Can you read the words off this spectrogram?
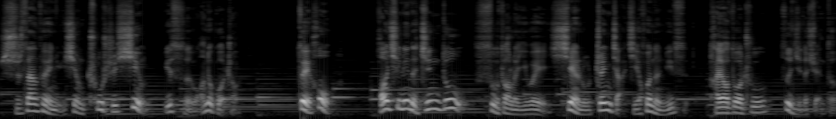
十三岁女性初识性与死亡的过程。最后，黄麒麟的京都塑造了一位陷入真假结婚的女子，他要做出自己的选择。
